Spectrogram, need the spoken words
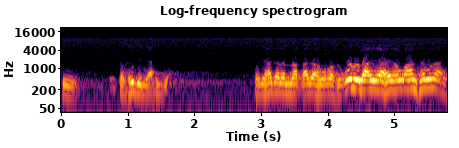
في توحيد اللهية ولهذا لما قال لهم الرسول قولوا لا إله إلا الله أنكروا ذلك.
